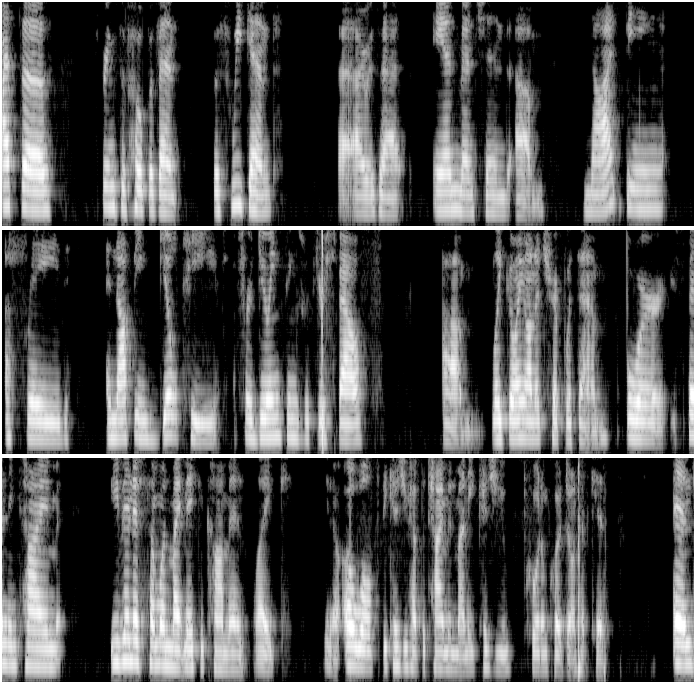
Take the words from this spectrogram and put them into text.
at the Springs of Hope event this weekend that I was at, Anne mentioned um, not being afraid and not being guilty for doing things with your spouse, um, like going on a trip with them or spending time, even if someone might make a comment like, you know, oh, well, it's because you have the time and money because you quote unquote don't have kids. And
